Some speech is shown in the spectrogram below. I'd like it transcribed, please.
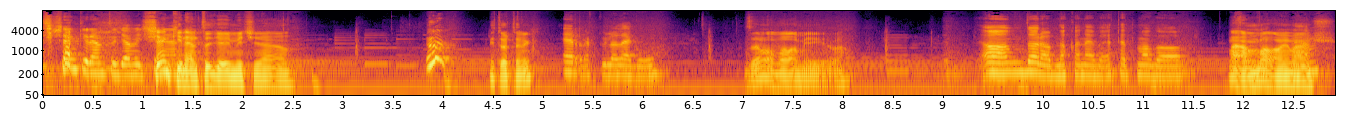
Senki nem tudja, mit Senki csinál. nem tudja, hogy mit csinál. Mi történik? Elrepül a Lego. Ezzel van valami írva. A darabnak a neve, tehát maga... Nem, valami Nem? más.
